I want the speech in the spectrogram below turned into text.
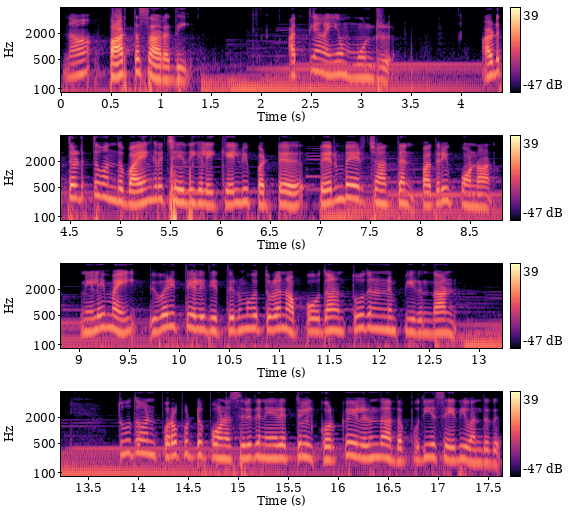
நான் பார்த்தசாரதி. அத்தியாயம் மூன்று. அடுத்தடுத்து வந்த பயங்கர செய்திகளை கேள்விப்பட்டு பெரும்பெயர் சாத்தன் பதறிப்போனான். நிலைமை விவரித்து எழுதிய திருமுகத்துடன் அப்போதுதான் தூதன் அனுப்பியிருந்தான். தூதுவன் புறப்பட்டு போன சிறிது நேரத்தில் கொற்கையிலிருந்து அந்த புதிய செய்தி வந்தது.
